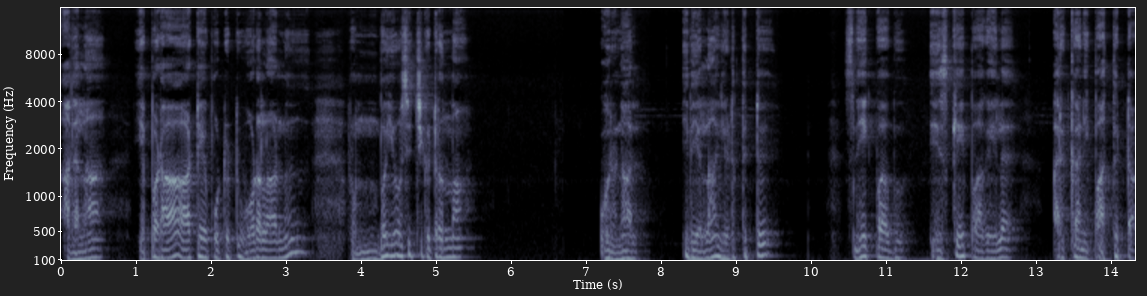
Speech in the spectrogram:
அதெல்லாம் எப்படா ஆட்டையை போட்டுட்டு ஓடலான்னு ரொம்ப யோசிச்சுக்கிட்டு இருந்தான். ஒரு நாள் இதையெல்லாம் எடுத்துட்டு ஸ்னேக் பாபு எஸ்கேப் ஆகையில் அர்க்காணி பார்த்துட்டா.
